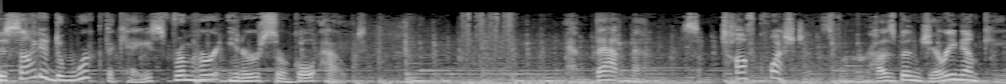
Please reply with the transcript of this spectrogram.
Decided to work the case from her inner circle out. And that meant some tough questions for her husband, Jerry Nemke,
